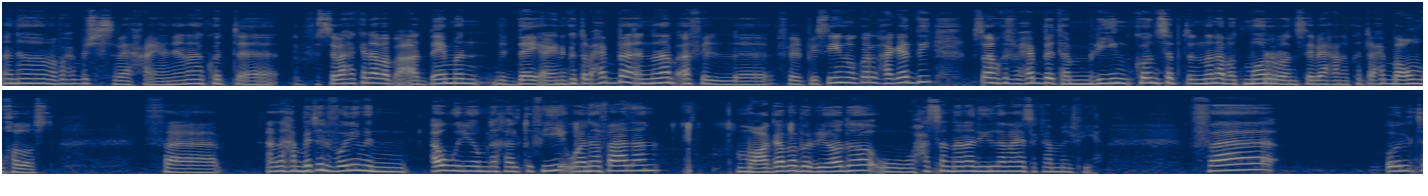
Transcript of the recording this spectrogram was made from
أنا ما بحبش السباحة. يعني أنا كنت في السباحة كده ببقى دايما متضايقة. يعني كنت بحب إن أنا أبقى في ال- في ال piscine وكل الحاجات دي بس أنا ما كنتش بحب تمرين concept إن أنا بتمرن سباحة. أنا كنت بحب أعوم وخلاص. فانا حبيت ال volley من أول يوم دخلت فيه وأنا فعلا معجبة بالرياضة وحاسة إن أنا دي اللي أنا عايزة أكمل فيها. ف قلت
